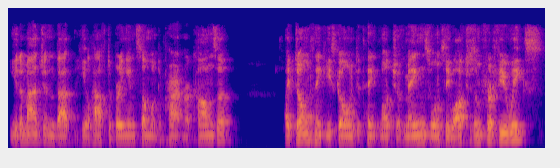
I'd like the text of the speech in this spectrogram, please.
You'd imagine that he'll have to bring in someone to partner Konsa. I don't think he's going to think much of Mings once he watches him for a few weeks.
